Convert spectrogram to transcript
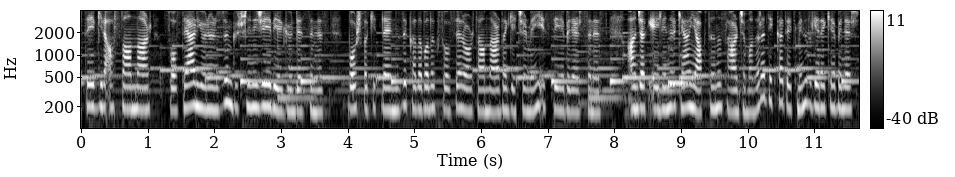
sevgili aslanlar. Sosyal yönünüzün güçleneceği bir gündesiniz. Boş vakitlerinizi kalabalık sosyal ortamlarda geçirmeyi isteyebilirsiniz. Ancak eğlenirken yaptığınız harcamalara dikkat etmeniz gerekebilir.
